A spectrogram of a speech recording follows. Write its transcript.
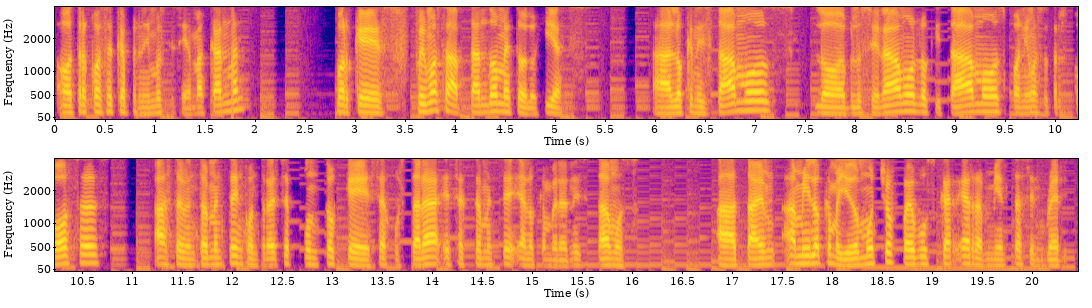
otra cosa que aprendimos que se llama Kanban, porque fuimos adaptando metodologías. A lo que necesitábamos, lo evolucionábamos, lo quitábamos, poníamos otras cosas, hasta eventualmente encontrar ese punto que se ajustara exactamente a lo que en verdad necesitábamos. A, a mí lo que me ayudó mucho fue buscar herramientas en Reddit.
